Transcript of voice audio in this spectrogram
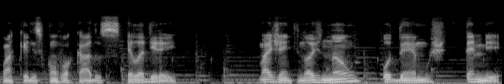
com aqueles convocados pela direita. Mas, gente, nós não podemos temer.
